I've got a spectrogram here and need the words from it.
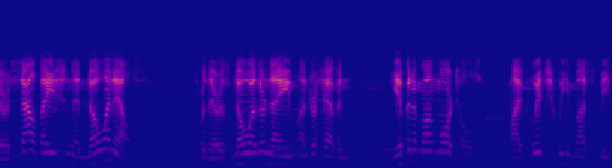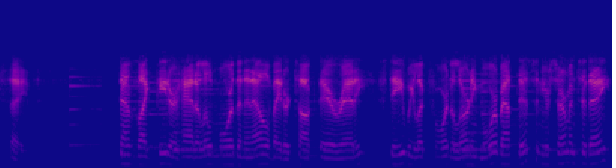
There is salvation in no one else, for there is no other name under heaven given among mortals by which we must be saved. Sounds like Peter had a little more than an elevator talk there ready. Steve, we look forward to learning more about this in your sermon today.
